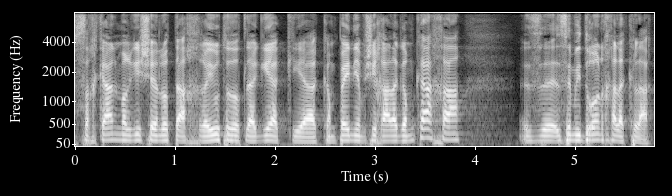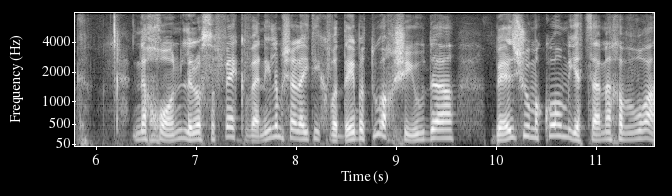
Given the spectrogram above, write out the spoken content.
שחקן מרגיש שאין לו את האחריות הזאת להגיע, כי הקמפיין ימשיך הלאה גם ככה, זה, זה מדרון חלקלק. נכון, ללא ספק, ואני למשל הייתי כבר די בטוח שיהודה באיזשהו מקום יצא מהחבורה.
